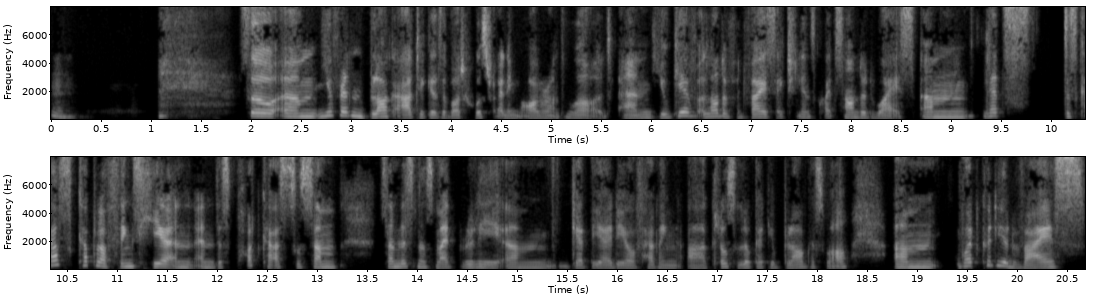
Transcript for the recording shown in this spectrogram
Hmm. So um, you've written blog articles about horse riding all around the world, and you give a lot of advice. Actually, and it's quite sound advice. Um, let's discuss a couple of things here in, in this podcast, so some some listeners might really um, get the idea of having a closer look at your blog as well. Um, what could you advise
